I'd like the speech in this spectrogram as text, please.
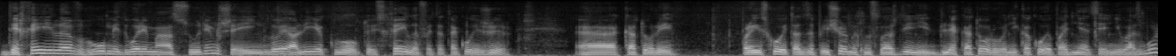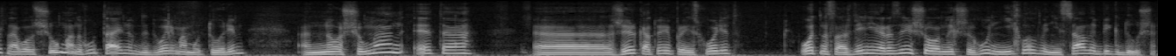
Дехейлов гуми дворима асурим шейн лой алия клол. То есть хейлов это такой жир, который происходит от запрещенных наслаждений, для которого никакое поднятие невозможно. А вот шуман гу тайну дворим амуторим. Но шуман – это э, жир, который происходит от наслаждения разрешенных шигу нихлал ванисала бигдуша,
